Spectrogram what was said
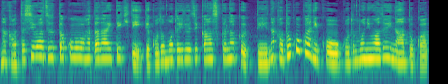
なんか私はずっとこう働いてきていて子供といる時間少なくってなんかどこかにこう子供に悪いなとか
